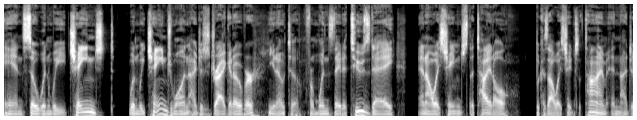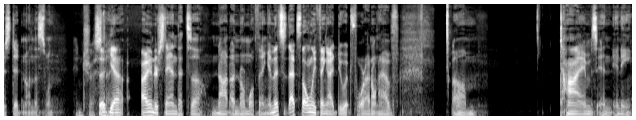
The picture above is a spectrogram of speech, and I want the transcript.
And so when we changed, when we change one, I just drag it over, you know, to from Wednesday to Tuesday, and I always change the title because I always change the time, and I just didn't on this one. So Interesting. yeah, I understand that's a not a normal thing, and that's that's the only thing I do it for. I don't have um times in any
